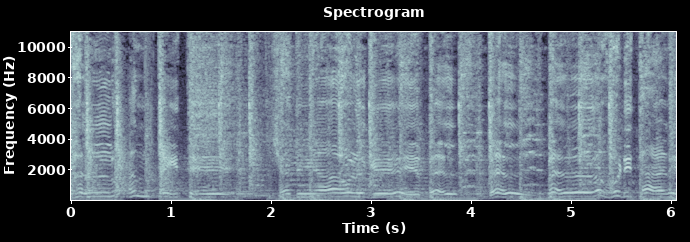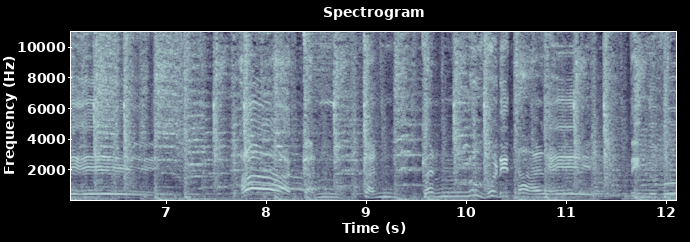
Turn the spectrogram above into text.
ಭಲ್ಲು ಅಂತೈತೆ. ಎದೆಯ ಒಳಗೆ bell bell bell ಹೊಡಿತಾಳೆ. ಕಣ್ ಕಣ್ ಕಣ್ಣು ಹೊಡಿತಾಳೆ. ನಿನ್ಗೂ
